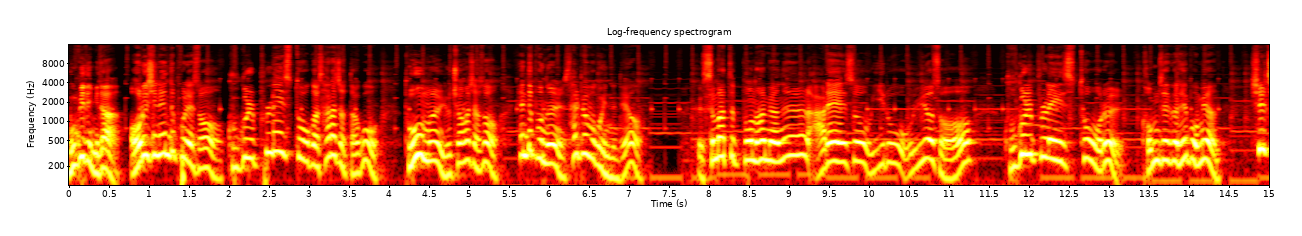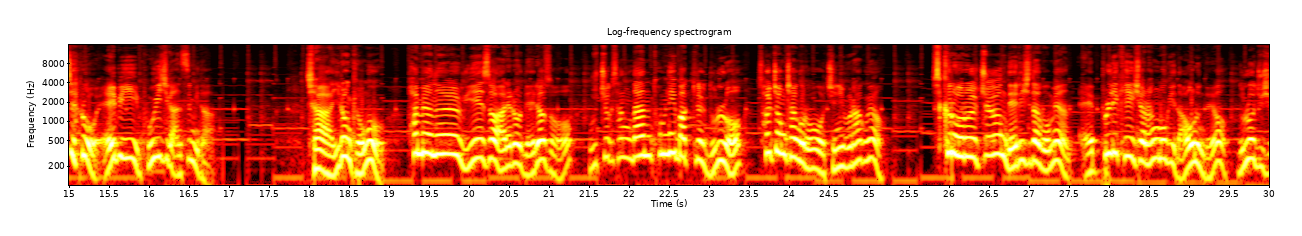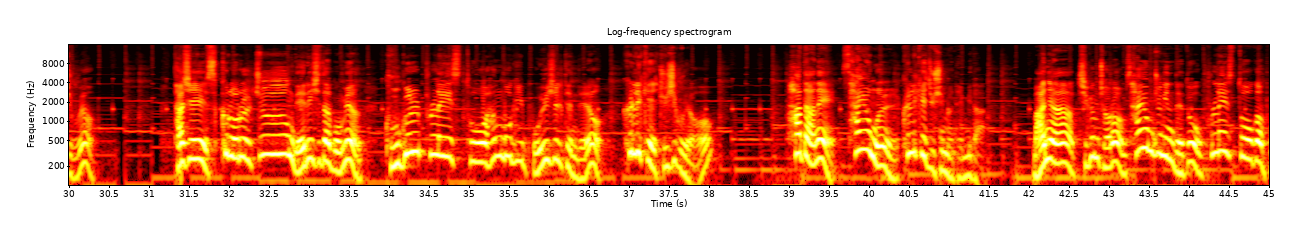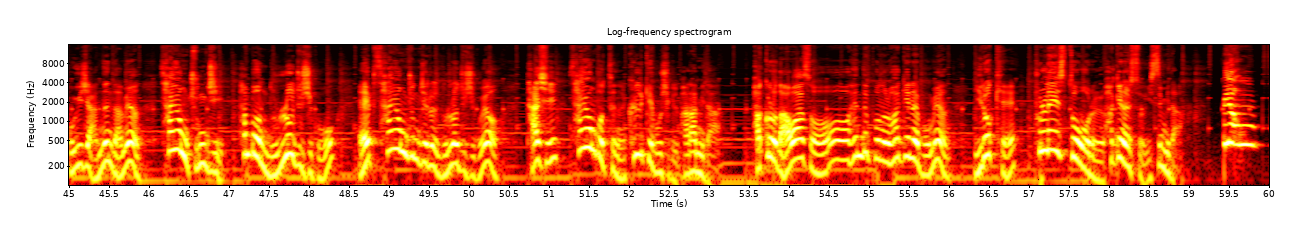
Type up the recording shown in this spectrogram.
모비드입니다. 어르신 핸드폰에서 구글 플레이 스토어가 사라졌다고 도움을 요청하셔서 핸드폰을 살펴보고 있는데요. 그 스마트폰 화면을 아래에서 위로 올려서 구글 플레이 스토어를 검색을 해보면 실제로 앱이 보이지가 않습니다. 자, 이런 경우 화면을 위에서 아래로 내려서 우측 상단 톱니바퀴를 눌러 설정창으로 진입을 하고요. 스크롤을 쭉 내리시다 보면 애플리케이션 항목이 나오는데요. 눌러주시고요. 다시 스크롤을 쭉 내리시다 보면 구글 플레이 스토어 항목이 보이실 텐데요. 클릭해 주시고요. 하단에 사용을 클릭해 주시면 됩니다. 만약 지금처럼 사용 중인데도 플레이 스토어가 보이지 않는다면 사용 중지 한번 눌러 주시고 앱 사용 중지를 눌러 주시고요. 다시 사용 버튼을 클릭해 보시길 바랍니다. 밖으로 나와서 핸드폰을 확인해 보면 이렇게 플레이 스토어를 확인할 수 있습니다. 뿅!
